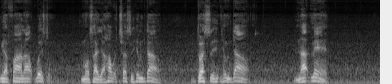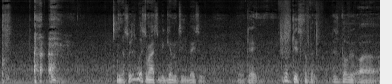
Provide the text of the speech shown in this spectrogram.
We have found out wisdom. The Most High Yahweh trusted him down, thrusted him down, not man. you know, so this wisdom has to be given to you, basically. Okay, let's get something. Let's go to. Uh,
